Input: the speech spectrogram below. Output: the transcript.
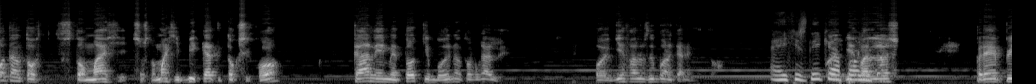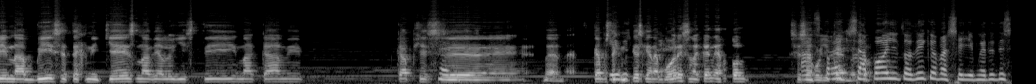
Όταν το στομάχι, στο στομάχι μπει κάτι τοξικό, κάνει εμετό και μπορεί να το βγάλει. Ο εγκέφαλος δεν μπορεί να κάνει εμετό. Έχεις Ο δίκιο απόλυτα. εγκέφαλος πρέπει να μπει σε τεχνικές, να διαλογιστεί, να κάνει κάποιες, Ναι. ε, ναι, ναι, κάποιες τεχνικές για να μπορέσει να κάνει αυτόν σε Αυτό εισαγωγικά. έχεις εννοώ. απόλυτο δίκιο Βασίλη μου, γιατί τις...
